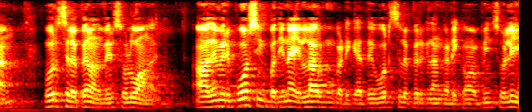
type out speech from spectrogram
ஒரு சில பேர் அந்தமாரி சொல்லுவாங்க. அதேமாரி போஸ்டிங் பார்த்தீங்கன்னா எல்லாருக்கும் கிடைக்காது. ஒரு சில பேருக்கு தான் கிடைக்கும் அப்படின்னு சொல்லி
